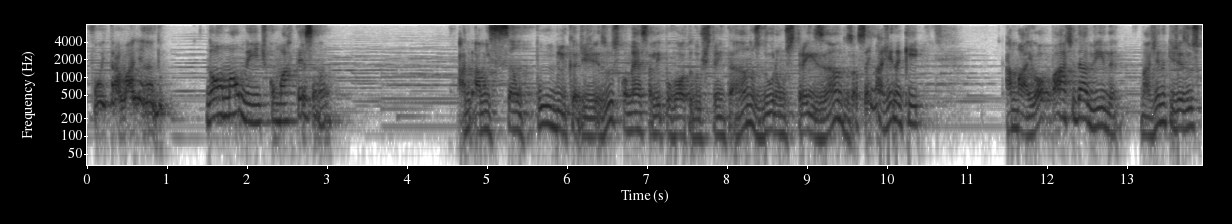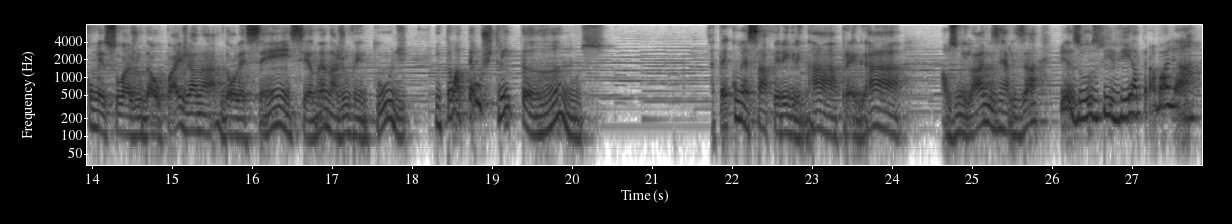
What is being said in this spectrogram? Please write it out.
foi trabalhando normalmente como artesão. A, a, missão pública de Jesus começa ali por volta dos 30 anos, dura uns três anos. Você imagina que a maior parte da vida Imagina que Jesus começou a ajudar o pai já na adolescência, né, na juventude. Então, até os 30 anos, até começar a peregrinar, a pregar, aos milagres realizar, Jesus vivia a trabalhar.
